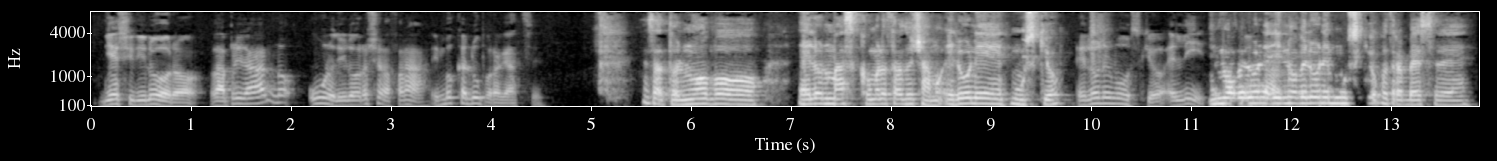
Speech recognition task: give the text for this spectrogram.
Dieci di loro la apriranno, uno di loro ce la farà. In bocca al lupo, ragazzi. Esatto, il nuovo Elon Musk, come lo traduciamo? Elone muschio? Elone muschio, è lì. Il nuovo, elone, il nuovo elone muschio potrebbe essere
